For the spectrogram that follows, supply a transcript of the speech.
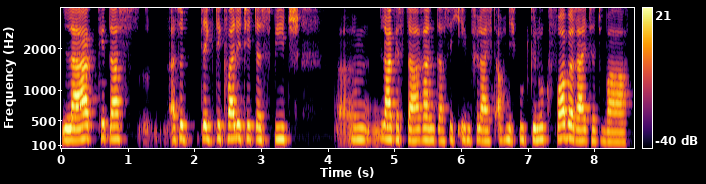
lag das, also die, die Qualität der Speech, ähm, lag es daran, dass ich eben vielleicht auch nicht gut genug vorbereitet war.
